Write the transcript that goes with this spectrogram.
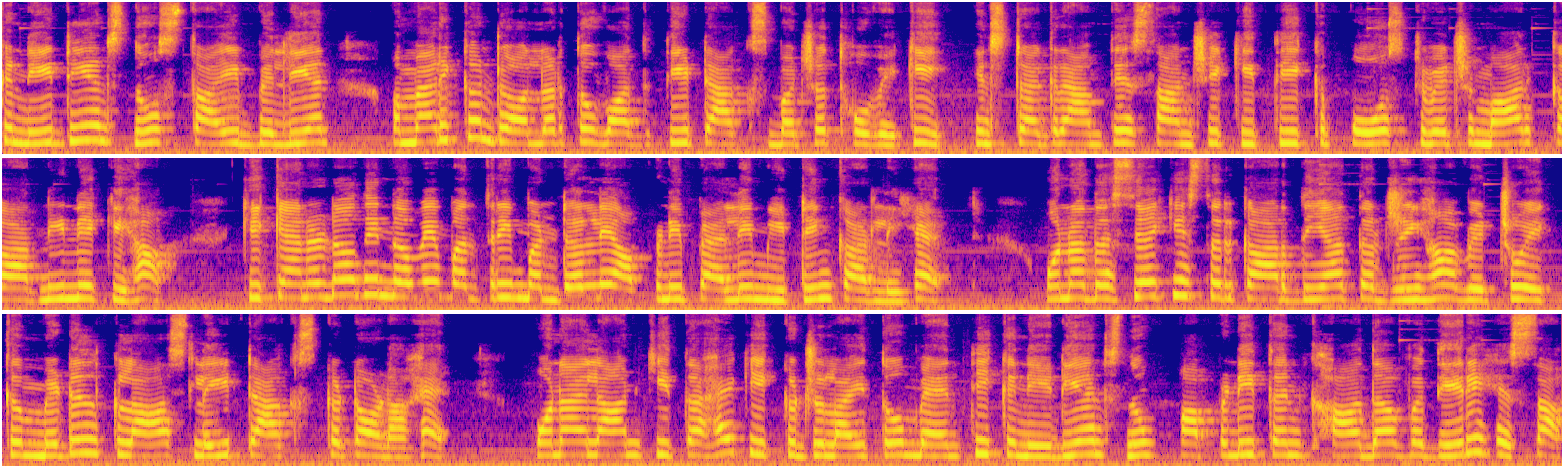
ਕੈਨੇਡੀਅਨਸ ਨੂੰ 27 ਬਿਲੀਅਨ ਅਮਰੀਕਨ ਡਾਲਰ ਤੋਂ ਵੱਧ ਦੀ ਟੈਕਸ ਬਚਤ ਹੋਵੇਗੀ। ਇੰਸਟਾਗ੍ਰam ਤੇ ਸਾਂਝੀ ਕੀਤੀ ਇੱਕ ਪੋਸਟ ਵਿੱਚ ਮਾਰਕ ਕਾਰਨੀ ਨੇ ਕਿਹਾ ਕਿ ਕੈਨੇਡਾ ਦੇ ਨਵੇਂ ਮੰਤਰੀ ਮੰਡਲ ਨੇ ਆਪਣੀ ਪਹਿਲੀ ਮੀਟਿੰਗ ਕਰ ਲਈ ਹੈ। ਉਹਨਾਂ ਦੱਸਿਆ ਕਿ ਸਰਕਾਰ ਦੀਆਂ ਤਰਜੀਹਾਂ ਵਿੱਚੋਂ ਇੱਕ ਮਿਡਲ ਕਲਾਸ ਲਈ ਟੈਕਸ ਘਟਾਉਣਾ ਹੈ। ਉਹਨਾਂ ਐਲਾਨ ਕੀਤਾ ਹੈ ਕਿ 1 ਜੁਲਾਈ ਤੋਂ ਮਿਹਨਤੀ ਕੈਨੇਡੀਅਨਸ ਨੂੰ ਆਪਣੀ ਤਨਖਾਹ ਦਾ ਵਧੇਰੇ ਹਿੱਸਾ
